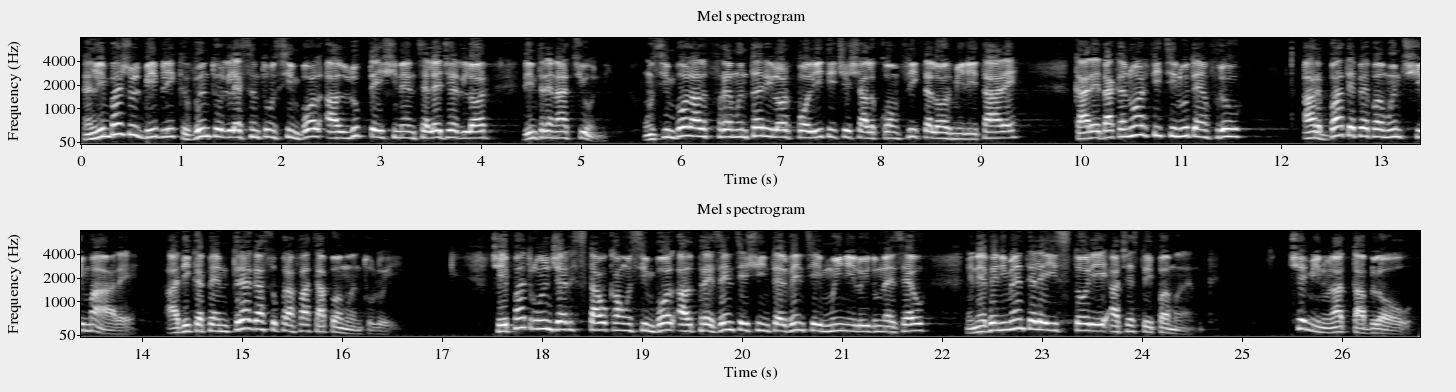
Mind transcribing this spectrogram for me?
În limbajul biblic, vânturile sunt un simbol al luptei și neînțelegerilor dintre națiuni, un simbol al frământărilor politice și al conflictelor militare, care, dacă nu ar fi ținute în frâu, ar bate pe pământ și mare, adică pe întreaga suprafața pământului. Cei patru îngeri stau ca un simbol al prezenței și intervenției mâinii lui Dumnezeu în evenimentele istoriei acestui pământ. Ce minunat tablou!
